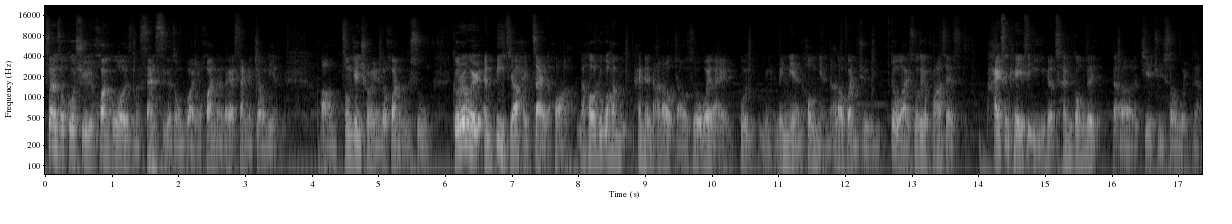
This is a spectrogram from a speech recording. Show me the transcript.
虽然说过去换过什么三四个总管，也换了大概三个教练，啊、嗯，中间球员也都换了无数。可我认为 MB 只要还在的话，然后如果他们还能拿到，假如说未来过明明年后年拿到冠军，对我来说这个 process。还是可以是以一个成功的呃结局收尾这样，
